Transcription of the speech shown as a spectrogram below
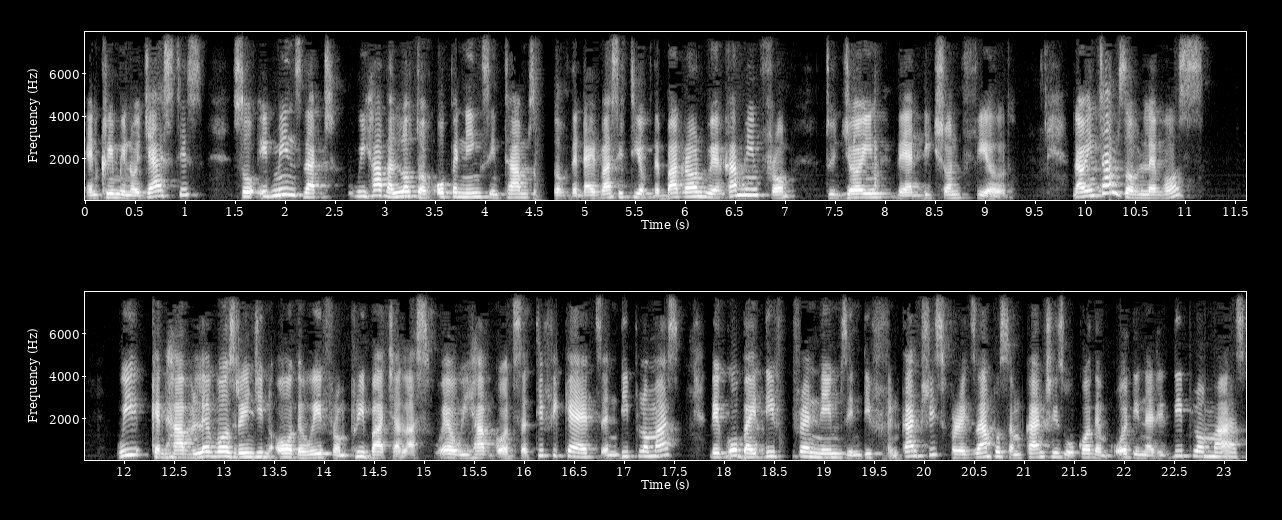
and criminal justice. So it means that we have a lot of openings in terms of the diversity of the background we are coming from to join the addiction field. Now, in terms of levels, we can have levels ranging all the way from pre-bachelor's, where we have got certificates and diplomas. They go by different names in different countries. For example, some countries will call them ordinary diplomas,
